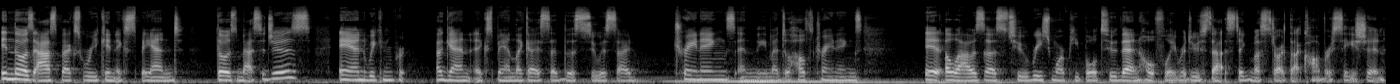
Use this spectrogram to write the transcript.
in those aspects where we can expand those messages and we can, pr- again, expand, like I said, the suicide trainings and the mental health trainings, it allows us to reach more people to then hopefully reduce that stigma, start that conversation,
